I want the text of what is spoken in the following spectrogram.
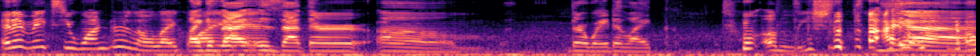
And it makes you wonder though, like, Like is that is... is that their um their way to like to unleash them? I yeah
